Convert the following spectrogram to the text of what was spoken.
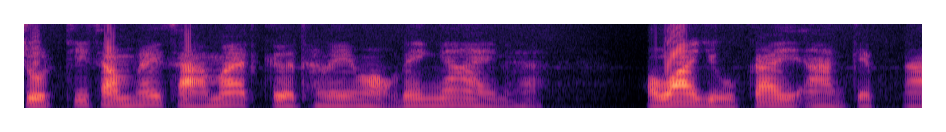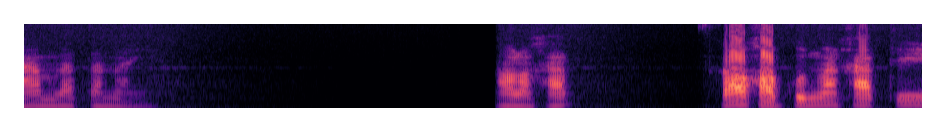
จุดที่ทำให้สามารถเกิดทะเลหมอกได้ง่ายนะฮะเพราะว่าอยู่ใกล้อ่างเก็บน้ำรัตนัยเอาละครับ ก็ขอบคุณมากครับที่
